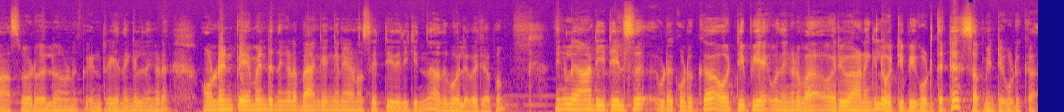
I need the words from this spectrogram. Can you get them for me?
പാസ്വേഡ് വല്ലതും എന്റർ ചെയ്യുന്നെങ്കിൽ നിങ്ങളുടെ ഓൺലൈൻ പേയ്മെന്റ് നിങ്ങളുടെ ബാങ്ക് എങ്ങനെയാണോ സെറ്റ് ചെയ്തിരിക്കുന്നത് അതുപോലെ വരും. അപ്പം നിങ്ങൾ ആ ഡീറ്റെയിൽസ് ഇവിടെ കൊടുക്കുക. ഒ ടി പി നിങ്ങളുടെ വരുവാണെങ്കിൽ ഒ ടി പി കൊടുത്തിട്ട് സബ്മിറ്റ് കൊടുക്കുക.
